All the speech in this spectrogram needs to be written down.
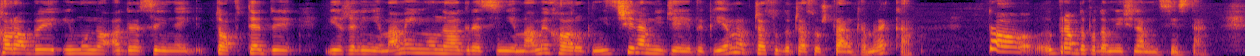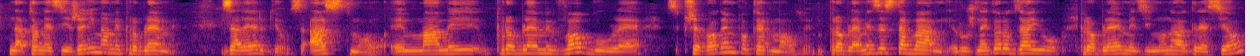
choroby immunoagresyjnej, to wtedy, jeżeli nie mamy immunoagresji, nie mamy chorób, nic się nam nie dzieje, wypijemy od czasu do czasu szklankę mleka, to prawdopodobnie się nam nic nie stanie. Natomiast jeżeli mamy problemy z alergią, z astmą, mamy problemy w ogóle z przewodem pokarmowym, problemy ze stawami, różnego rodzaju problemy z immunoagresją,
